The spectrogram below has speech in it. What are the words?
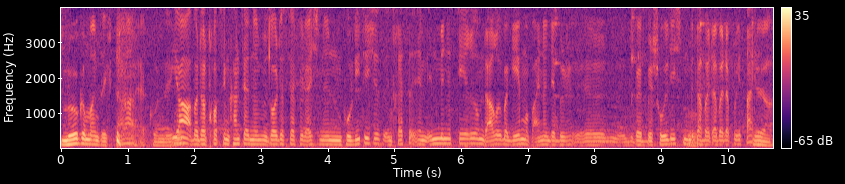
möge man sich da erkundigen? Ja, aber da trotzdem kann's ja, eine- sollte es ja vielleicht ein politisches Interesse im Innenministerium darüber geben, ob einer der, be äh, der beschuldigten Mitarbeiter bei der Polizei ist. Ja,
